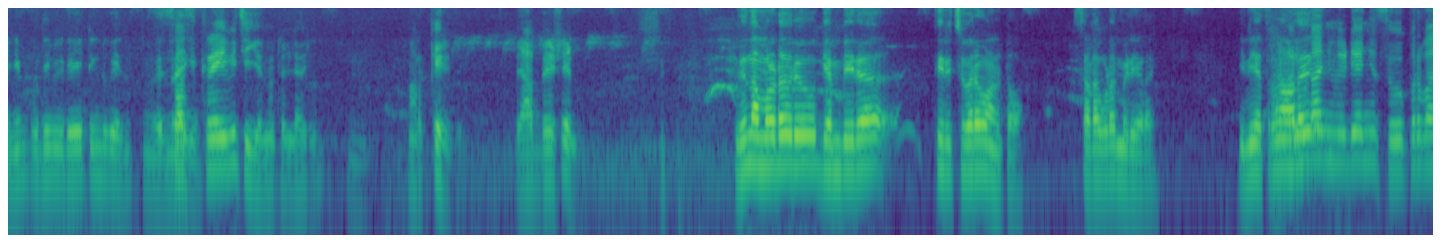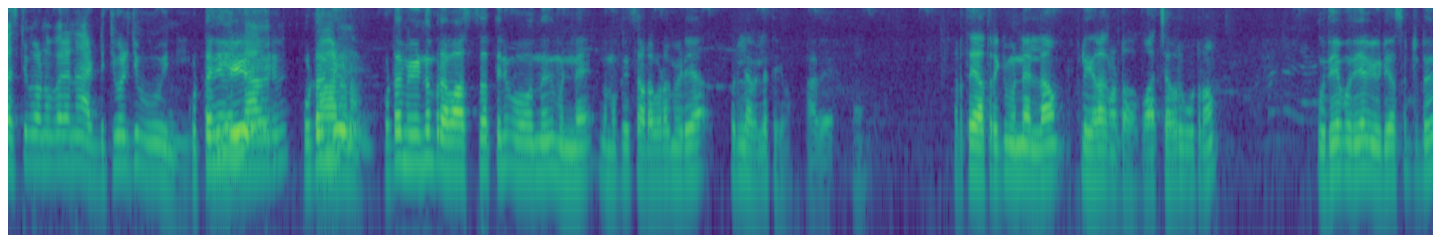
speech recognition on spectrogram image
ഇനിയും പുതിയ വീഡിയോ ആയിട്ട് ഇങ്ങോട്ട് വരുന്ന സബ്സ്ക്രൈബ് ചെയ്യണം കേട്ടോ എല്ലാവരും. മറക്കരുത്. ഒരു അപേക്ഷയാണ്. ഇത് നമ്മളുടെ ഒരു ഗംഭീര തിരിച്ചുവരവാണ് കേട്ടോ സടകുട മീഡിയയുടെ. ഇനി എത്ര നാൾ മീഡിയ സൂപ്പർ ഫാസ്റ്റ് പോണ പോലെ അടിച്ചു പൊളിച്ച് പോകും കുട്ടൻ കാണണം. കുട്ടൻ വീണ്ടും പ്രവാസത്തിന് പോകുന്നതിന് മുന്നേ നമുക്ക് സടകുട മീഡിയ ഒരു ലെവലിൽ എത്തിക്കണം അതെ അടുത്ത യാത്രയ്ക്ക് മുന്നേ എല്ലാം ക്ലിയർ ആക്കണം കേട്ടോ വാച്ച് അവർ കൂട്ടണം. പുതിയ പുതിയ വീഡിയോസ് ഇട്ടിട്ട്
